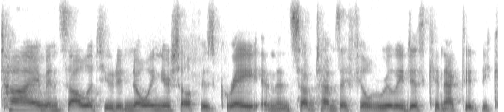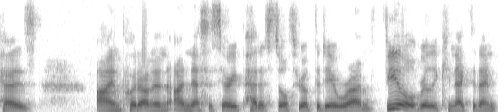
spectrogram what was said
time and solitude and knowing yourself is great. And then sometimes I feel really disconnected because I'm put on an unnecessary pedestal throughout the day where I feel really connected. I'm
